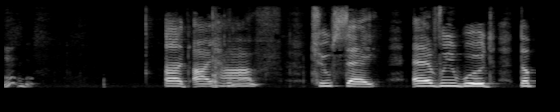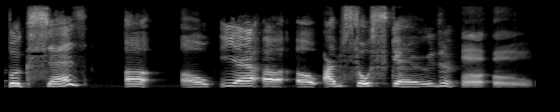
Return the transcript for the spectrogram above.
And I have to say every word the book says. Uh oh, yeah, uh oh, I'm so scared. Uh oh.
